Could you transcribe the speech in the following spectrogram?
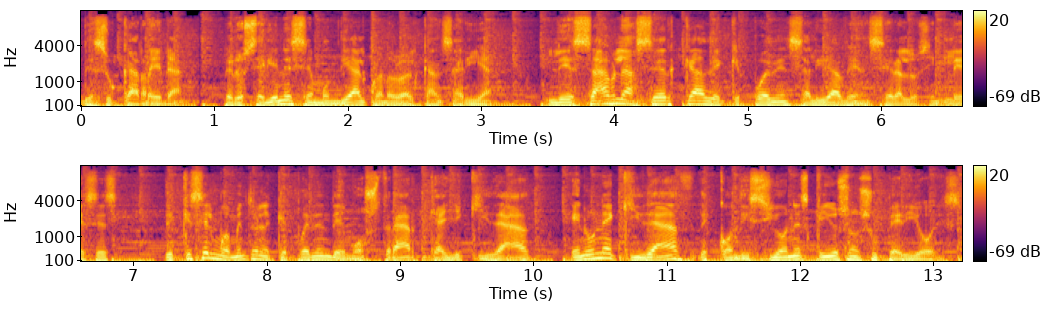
de su carrera, pero sería en ese mundial cuando lo alcanzaría. Les habla acerca de que pueden salir a vencer a los ingleses, de que es el momento en el que pueden demostrar que hay equidad, en una equidad de condiciones que ellos son superiores.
